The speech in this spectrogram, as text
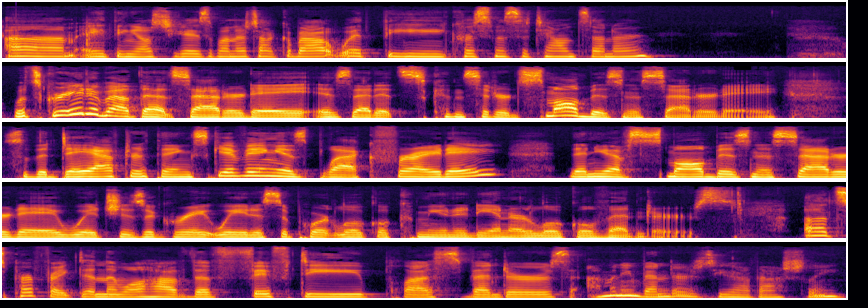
um, anything else you guys want to talk about with the Christmas at Town Center? What's great about that Saturday is that it's considered Small Business Saturday. So the day after Thanksgiving is Black Friday. Then you have Small Business Saturday, which is a great way to support local community and our local vendors. Oh, that's perfect. And then we'll have the 50 plus vendors. How many vendors do you have, Ashley?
